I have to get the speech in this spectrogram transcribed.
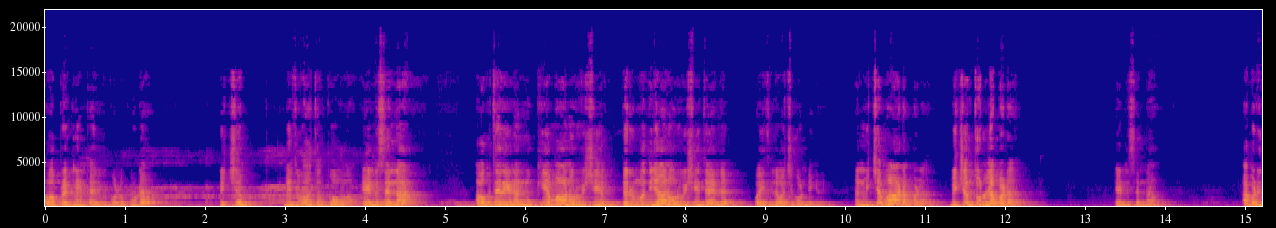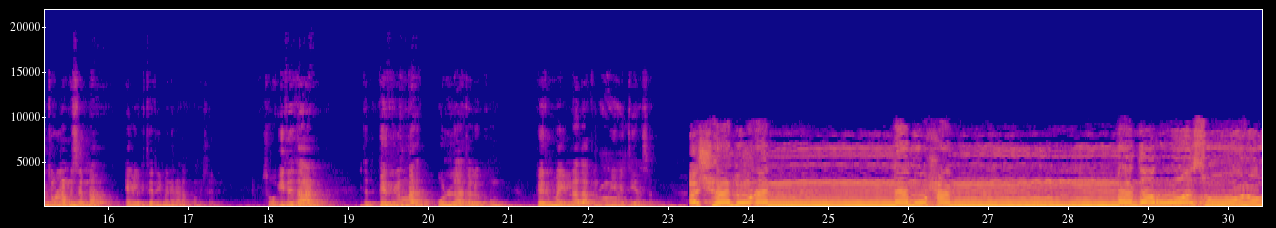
அவள் ப்ரெக்னென்ட் ஆகிருக்க போல கூட மிச்சம் மெதுவாக தான் போவா. என்ன சொன்னால் அவளுக்கு தெரியும் நான் முக்கியமான ஒரு விஷயம் பெருமதியான ஒரு விஷயத்தை என் வயிற்றில் வச்சு கொண்டிருக்கிறேன் நான் மிச்சம் ஆடப்படாது மிச்சம் துள்ளப்படாது. என்ன சொன்னால் அப்படி துள்ளம்னு சொன்னால் எங்களுக்கு தெரியும் என்ன நடக்கும்னு சொல்லி. ஸோ இதுதான் இந்த பெருமை உள்ளாக்களுக்கும் பெருமை இல்லாதாக்களுக்கும் வித்தியாசம். أشهد أن محمد رسول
